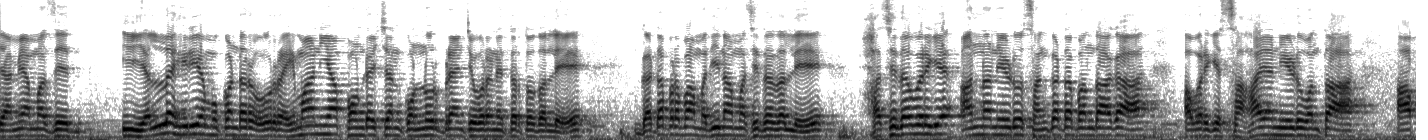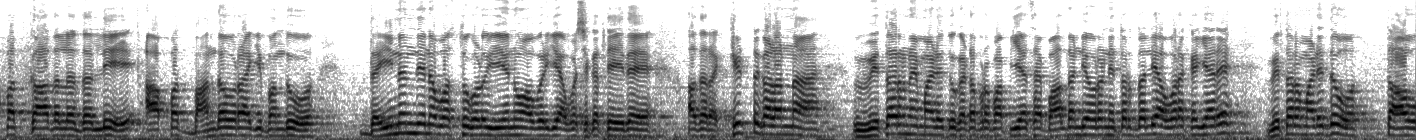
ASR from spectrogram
ಜಾಮಿಯಾ ಮಸ್ಜಿದ್, ಈ ಎಲ್ಲ ಹಿರಿಯ ಮುಖಂಡರು ರಹಿಮಾನಿಯಾ ಫೌಂಡೇಶನ್ ಕೊಣ್ಣೂರು ಬ್ರ್ಯಾಂಚ್ ಇವರ ನೇತೃತ್ವದಲ್ಲಿ ಘಟಪ್ರಭಾ ಮದೀನಾ ಮಸೀದದಲ್ಲಿ ಹಸಿದವರಿಗೆ ಅನ್ನ ನೀಡುವ ಸಂಕಟ ಬಂದಾಗ ಅವರಿಗೆ ಸಹಾಯ ನೀಡುವಂಥ ಆಪತ್ಕಾಲದಲ್ಲಿ ಆಪತ್ ಬಾಂಧವರಾಗಿ ಬಂದು ದೈನಂದಿನ ವಸ್ತುಗಳು ಏನು ಅವರಿಗೆ ಅವಶ್ಯಕತೆ ಇದೆ, ಅದರ ಕಿಟ್ಗಳನ್ನು ವಿತರಣೆ ಮಾಡಿದ್ದು Ghataprabha P S I Baldandi ಅವರ ನೇತೃತ್ವದಲ್ಲಿ ಅವರ ಕೈಯಾರೆ ವಿತರ ಮಾಡಿದ್ದು ತಾವು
